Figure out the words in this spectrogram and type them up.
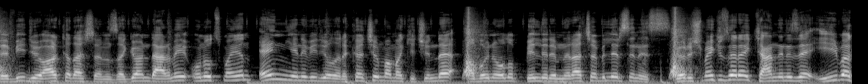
ve videoyu arkadaşlarınıza göndermeyi unutmayın. En yeni videoları kaçırmamak için de abone olup bildirimleri açabilirsiniz. Görüşmek üzere kendinize iyi bakın.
